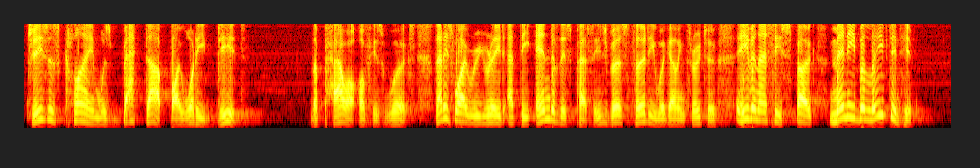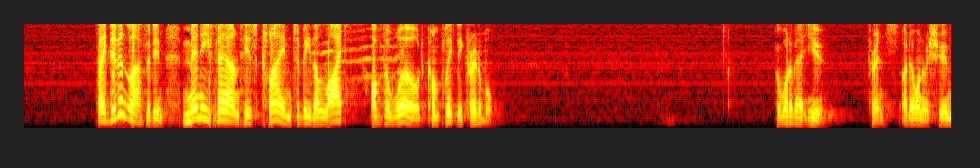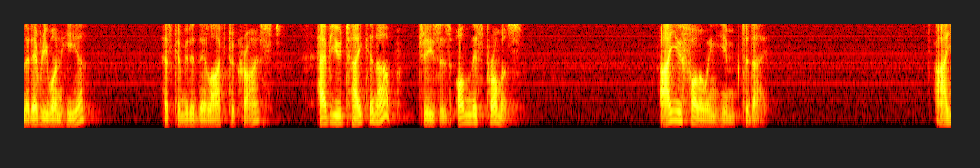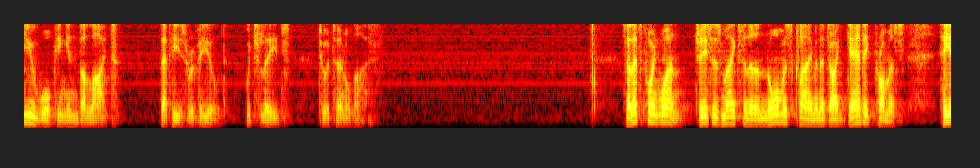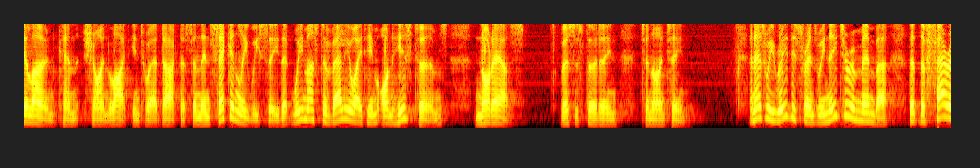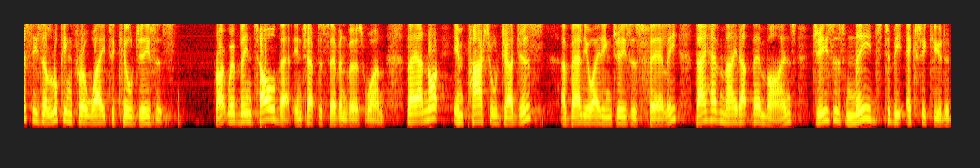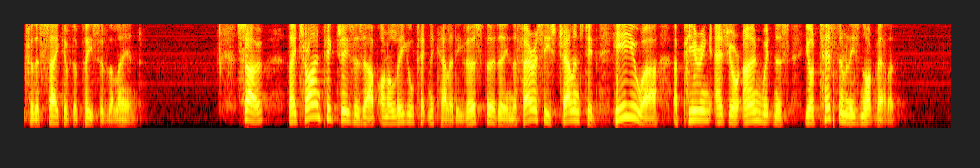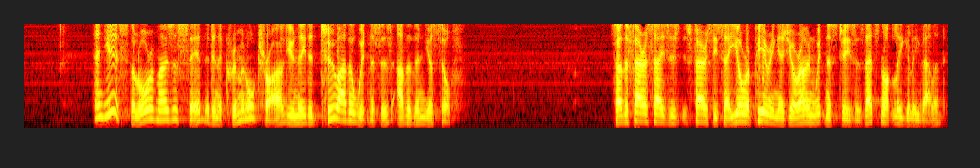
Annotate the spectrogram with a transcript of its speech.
Jesus' claim was backed up by what he did the power of his works. That is why we read at the end of this passage, verse 30 we're going through to, even as he spoke, many believed in him. They didn't laugh at him. Many found his claim to be the light of the world completely credible. But what about you, friends? I don't want to assume that everyone here has committed their life to Christ. Have you taken up Jesus on this promise? Are you following him today? Are you walking in the light that he's revealed, which leads to eternal life? So that's point one. Jesus makes an enormous claim and a gigantic promise. He alone can shine light into our darkness. And then secondly, we see that we must evaluate him on his terms, not ours verses 13 to 19. And as we read this, friends, we need to remember that the Pharisees are looking for a way to kill Jesus. Right? We've been told that in chapter 7, verse 1. They are not impartial judges evaluating Jesus fairly. They have made up their minds. Jesus needs to be executed for the sake of the peace of the land. So, they try and pick Jesus up on a legal technicality. Verse 13, the Pharisees challenged him, Here you are, appearing as your own witness. Your testimony is not valid. And yes, the law of Moses said that in a criminal trial you needed two other witnesses other than yourself. So the Pharisees, Pharisees say, You're appearing as your own witness, Jesus. That's not legally valid.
